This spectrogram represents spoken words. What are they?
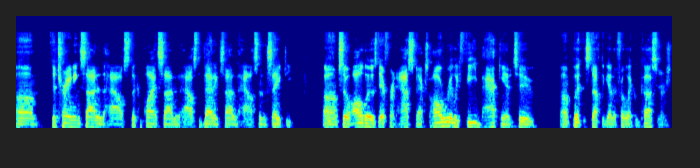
Um, the training side of the house, the compliance side of the house, the vetting side of the house, and the safety. Um, so all those different aspects all really feed back into uh, putting stuff together for liquid customers.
